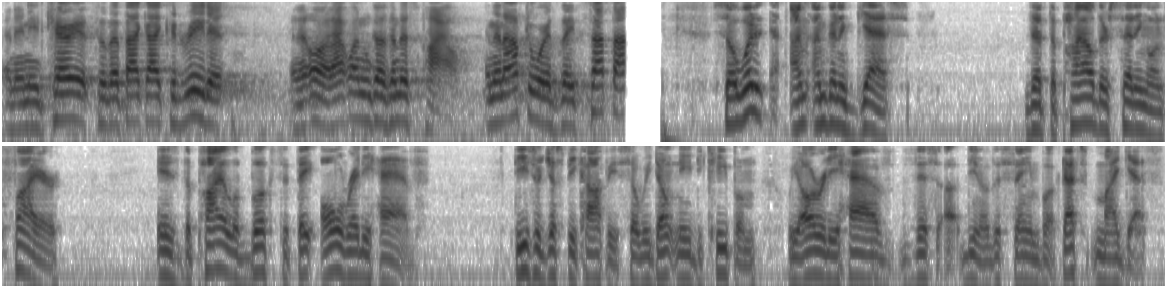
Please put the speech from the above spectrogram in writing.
And then you'd carry it so that that guy could read it and then, oh, that one goes in this pile. And then afterwards, they'd set that. So what? I'm I'm going to guess that the pile they're setting on fire is the pile of books that they already have. These would just be copies, so we don't need to keep them. We already have this, uh, you know, the same book. That's my guess.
